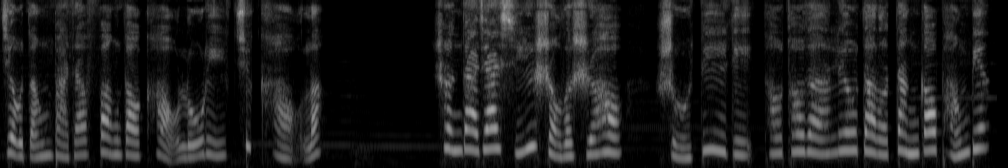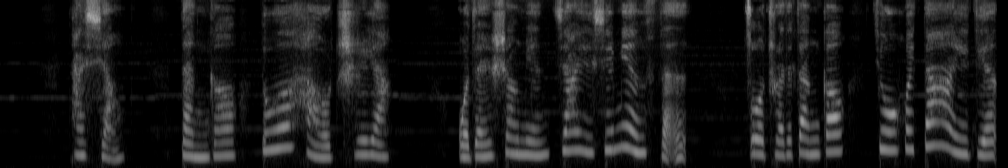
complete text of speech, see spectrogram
就等把它放到烤炉里去烤了。趁大家洗手的时候，鼠弟弟偷偷地溜到了蛋糕旁边。他想，蛋糕多好吃呀！我在上面加一些面粉，做出来的蛋糕就会大一点，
